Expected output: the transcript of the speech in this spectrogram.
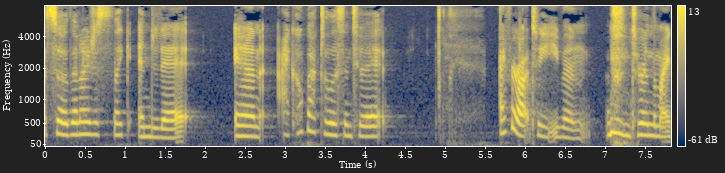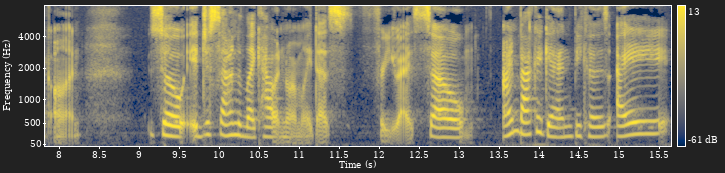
so then I just like ended it and I go back to listen to it. I forgot to even turn the mic on. So it just sounded like how it normally does for you guys. So I'm back again because I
